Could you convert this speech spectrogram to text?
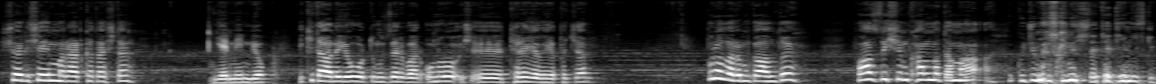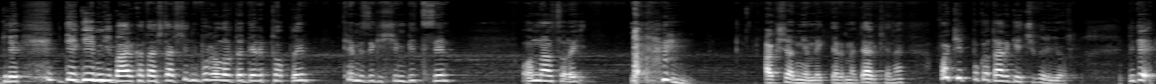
Şöyle şeyim var arkadaşlar. Yemeğim yok. İki tane yoğurdun üzeri var. Onu e, tereyağı yapacağım. Buralarım kaldı. Fazla işim kalmadı ama gücüm üzgün işte dediğiniz gibi. Dediğim gibi arkadaşlar. Şimdi buraları da derip toplayayım. Temizlik işim bitsin. Ondan sonra akşam yemeklerime derken vakit bu kadar geçiveriyor. Bir de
